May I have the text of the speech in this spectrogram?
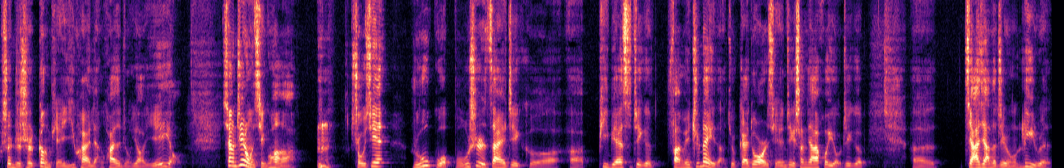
甚至是更便宜一块两块的这种药也有。像这种情况啊，首先如果不是在这个呃 PBS 这个范围之内的，就该多少钱，这个商家会有这个呃加价的这种利润。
